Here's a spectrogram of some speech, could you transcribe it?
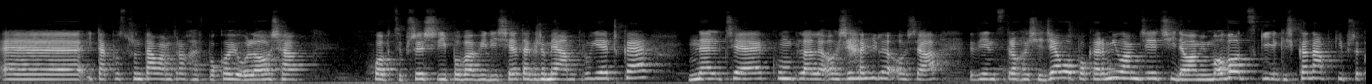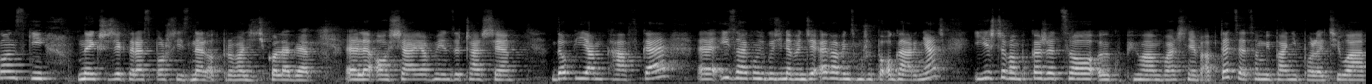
e, i tak posprzątałam trochę w pokoju u Leosia, chłopcy przyszli, pobawili się, także miałam trójeczkę, Nelcie, kumpla Leosia i Leosia, więc trochę się działo, pokarmiłam dzieci, dałam im owocki, jakieś kanapki, przekąski, no i Krzysiek teraz poszli z Nel odprowadzić kolegę e, Leosia, ja w międzyczasie dopijam kawkę e, i za jakąś godzinę będzie Ewa, więc muszę poogarniać. I jeszcze Wam pokażę, co e, kupiłam właśnie w aptece, co mi Pani poleciła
